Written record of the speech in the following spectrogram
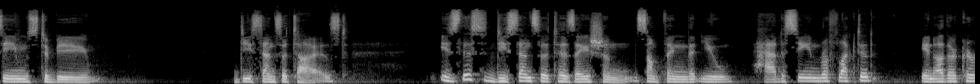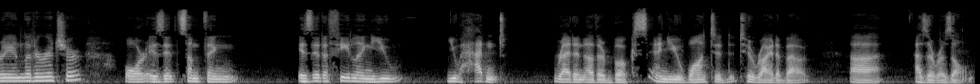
seems to be desensitized. Is this desensitization something that you had seen reflected in other Korean literature? Or is it something, is it a feeling you, you hadn't read in other books and you wanted to write about uh, as a result?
